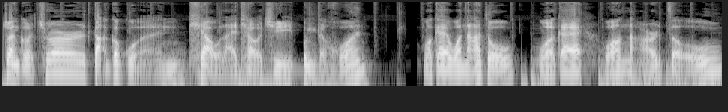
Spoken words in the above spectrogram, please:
转个圈儿，打个滚，跳来跳去，蹦得欢。我该往哪走？我该往哪儿走？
